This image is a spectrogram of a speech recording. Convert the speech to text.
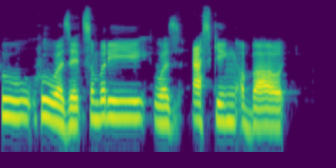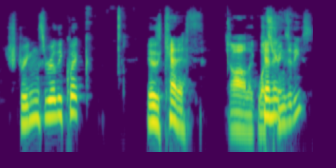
who who was it? Somebody was asking about strings really quick. It was Kenneth. Oh, like what it- strings are these?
